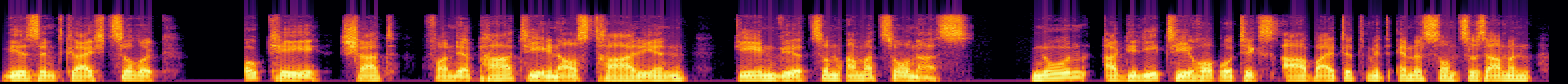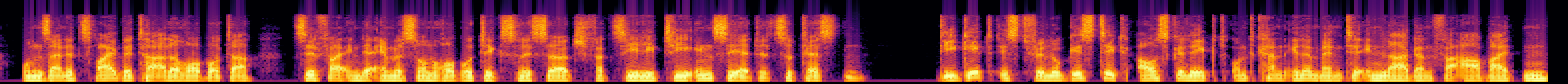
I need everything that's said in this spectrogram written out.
Wir sind gleich zurück. Okay, Schat, von der Party in Australien, gehen wir zum Amazonas. Nun, Agility Robotics arbeitet mit Amazon zusammen, um seine zweibetale Roboter, Ziffer in der Amazon Robotics Research Facility in Seattle zu testen. Die Git ist für Logistik ausgelegt und kann Elemente in Lagern verarbeiten,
